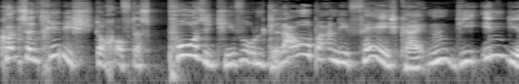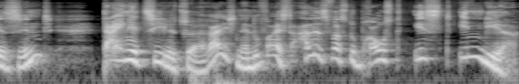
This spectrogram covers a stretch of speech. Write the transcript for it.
Konzentriere dich doch auf das Positive und glaube an die Fähigkeiten, die in dir sind, deine Ziele zu erreichen. Denn du weißt, alles, was du brauchst, ist in dir.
